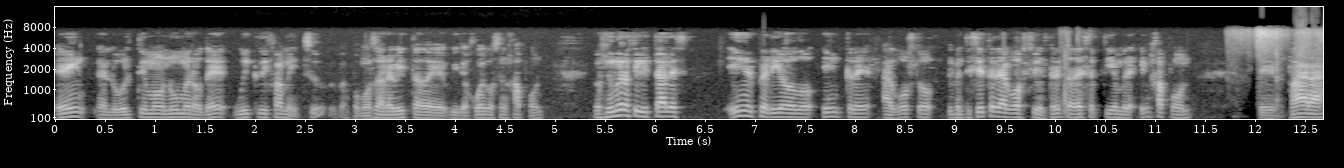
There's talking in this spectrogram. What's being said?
en el último número de Weekly Famitsu, la famosa revista de videojuegos en Japón, los números digitales en el periodo entre agosto, el 27 de agosto y el 30 de septiembre en Japón eh, para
